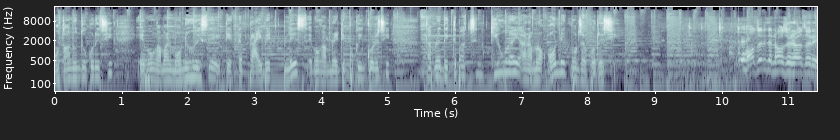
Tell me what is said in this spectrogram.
মতো আনন্দ করেছি এবং আমার মনে হয়েছে এটি একটা প্রাইভেট প্লেস এবং আমরা এটি বুকিং করেছি। তা আপনারা দেখতে পাচ্ছেন কেউ নাই আর আমরা অনেক মজা করেছি। হজরে দেন হজরে হজরে।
